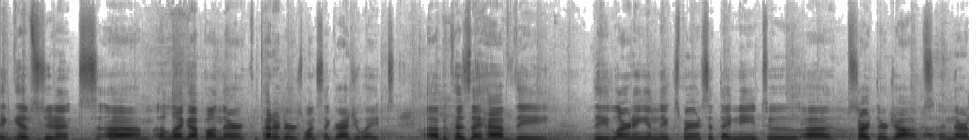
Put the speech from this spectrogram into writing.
it gives students um, a leg up on their competitors once they graduate uh, because they have the the learning and the experience that they need to uh, start their jobs. And there are a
